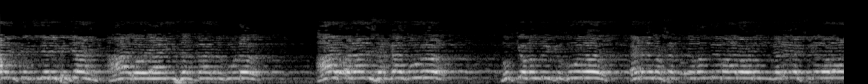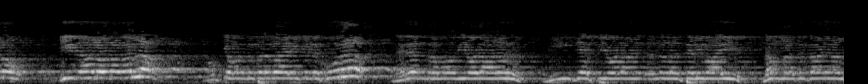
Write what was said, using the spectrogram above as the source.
ആര് തെറ്റിദ്ധരിപ്പിക്കാൻ ആരോടാണ് ഈ സർക്കാരിന് കൂട്? ആരോടാണ് സർക്കാർ കൂട്? മുഖ്യമന്ത്രിക്ക് കൂട്? ഇടതുപക്ഷത്തിന്റെ മന്ത്രിമാരോടും ഘടകകക്ഷികളോടാണോ ഈ നാടോടല്ല. മുഖ്യമന്ത്രി പിണറായി വിജയന്റെ കൂറ് നരേന്ദ്രമോദിയോടാണ് ബി ജെ പിയോടാണ് എന്നുള്ള തെളിവായി നമ്മളത് കാണണം.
